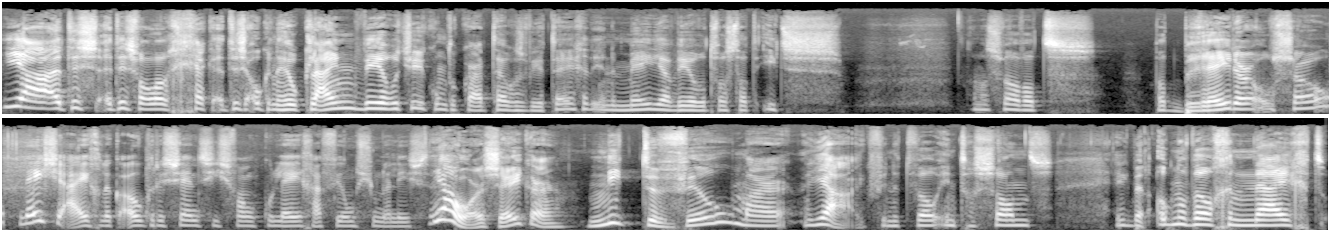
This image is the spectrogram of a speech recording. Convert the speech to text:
Ja, het is, het is wel een gek. Het is ook een heel klein wereldje. Je komt elkaar telkens weer tegen. In de mediawereld was dat iets. Dat was wel wat, wat breder of zo. Lees je eigenlijk ook recensies van collega filmjournalisten? Ja hoor, zeker. Niet te veel, maar ja, ik vind het wel interessant. En ik ben ook nog wel geneigd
